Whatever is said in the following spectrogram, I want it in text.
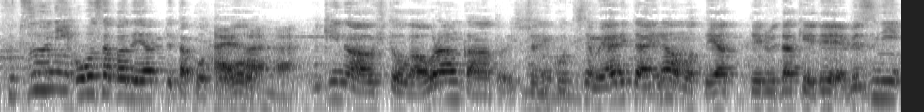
普通に大阪でやってたことを、息の合う人がおらんかなと一緒にこっちでもやりたいな思ってやってるだけで別に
